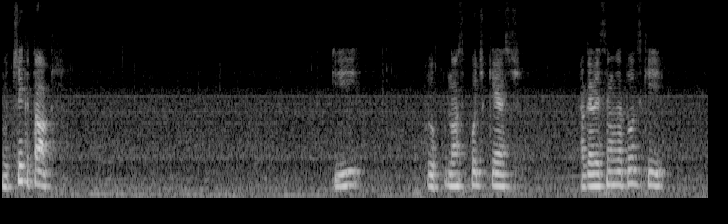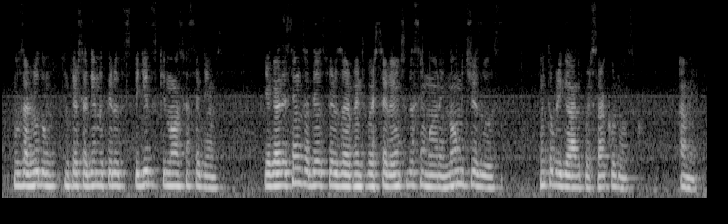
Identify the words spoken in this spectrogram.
no TikTok e o nosso podcast. Agradecemos a todos que nos ajudam intercedendo pelos pedidos que nós recebemos. E agradecemos a Deus pelos eventos excelentes da semana, em nome de Jesus. Muito obrigado por estar conosco. Amém.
